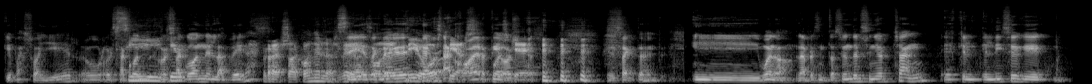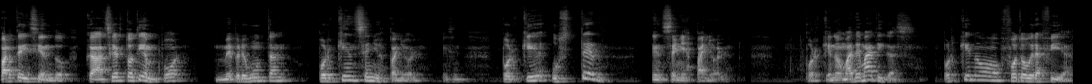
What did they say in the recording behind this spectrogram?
¿Qué pasó ayer? ¿O Resacón, Sí, que- resacón en Las Vegas? Resacón en las Sí, vegas. Joder, exactamente. tío, hostias. Joder, tío, pues que- hostias. Exactamente. Y bueno, la presentación del señor Chang es que él, él dice que parte diciendo, cada cierto tiempo me preguntan, ¿por qué enseño español? Dicen, ¿por qué usted enseña español? ¿Por qué no matemáticas? ¿Por qué no fotografía?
